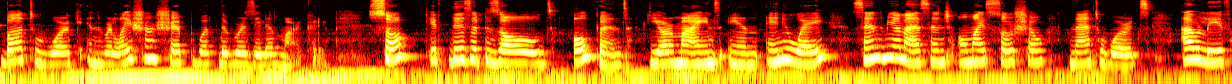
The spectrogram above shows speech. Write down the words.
but work in relationship with the Brazilian market. So, if this episode opened your mind in any way, send me a message on my social networks. I will leave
